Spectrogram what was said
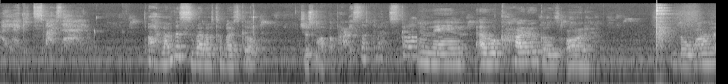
I like it spicy. Oh, I love the smell of Tabasco, just not the price of Tabasco. And then avocado goes on the one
